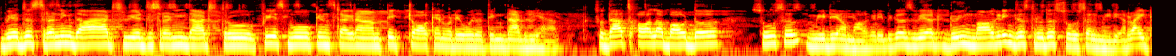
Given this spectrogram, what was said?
we are just running the ads we are just running the ads through facebook instagram tiktok and whatever the thing that we have. So that's all about the social media marketing because we are doing marketing just through the social media right?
